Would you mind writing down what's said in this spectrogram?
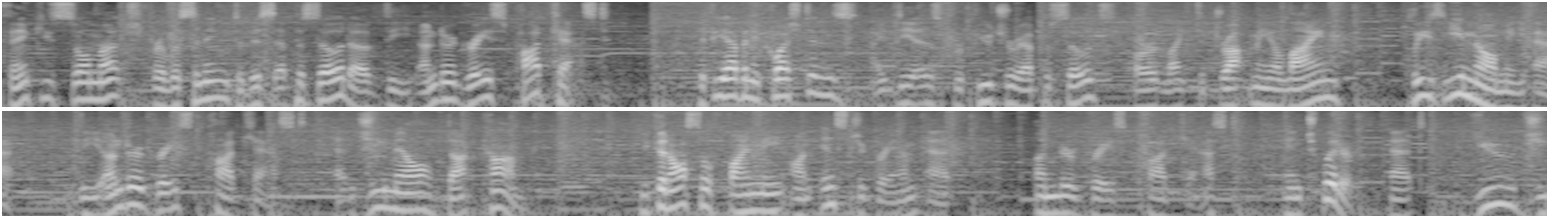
thank you so much for listening to this episode of the Under Grace podcast. If you have any questions, ideas for future episodes, or like to drop me a line, please email me at theundergracepodcast at gmail.com. You can also find me on Instagram at under Grace Podcast and Twitter at UG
